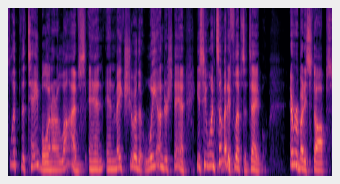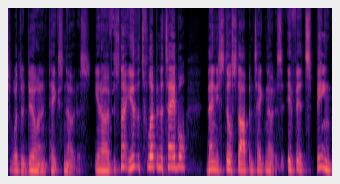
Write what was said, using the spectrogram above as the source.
flip the table in our lives and and make sure that we understand you see when somebody flips a table everybody stops what they're doing and takes notice you know if it's not you that's flipping the table then you still stop and take notice if it's being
